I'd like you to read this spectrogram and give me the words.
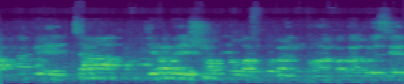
আপনাকে যা যেভাবে স্বপ্ন বাস্তবায়ন করার কথা বলেছেন,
